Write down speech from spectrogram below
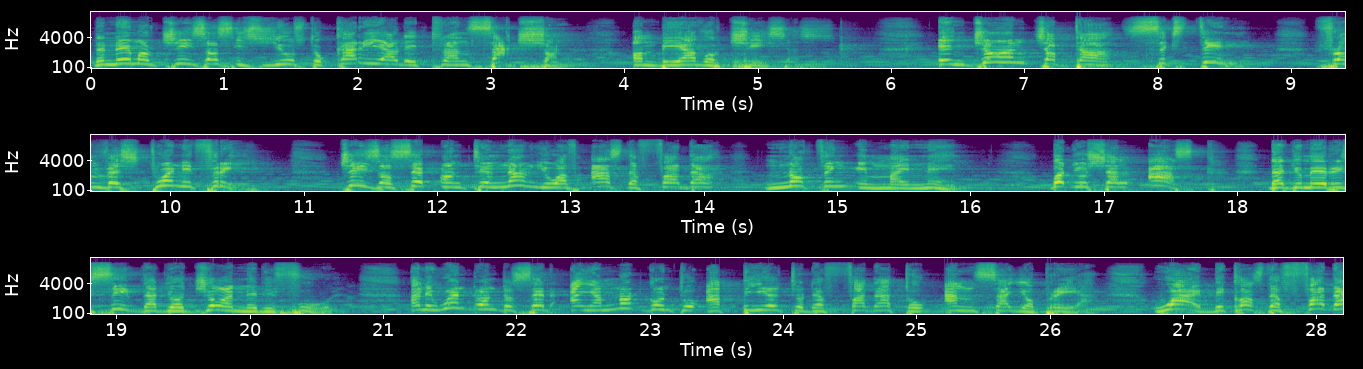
the name of Jesus is used to carry out a transaction on behalf of Jesus. In John chapter 16, from verse 23, Jesus said, Until now you have asked the Father nothing in my name, but you shall ask that you may receive, that your joy may be full. And he went on to say, I am not going to appeal to the Father to answer your prayer. Why? Because the Father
